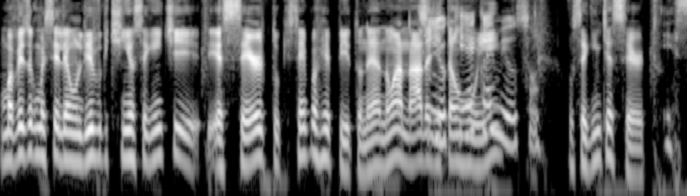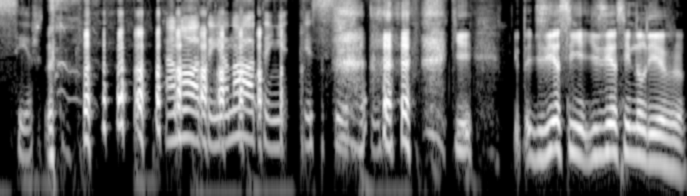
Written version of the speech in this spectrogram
Uma vez eu comecei a ler um livro que tinha o seguinte excerto, que sempre eu repito, né? Não há nada Sim, de tão o que ruim. É Clemilson? O seguinte excerto. Excerto. anotem, anotem, excerto. que dizia assim, dizia assim no livro:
